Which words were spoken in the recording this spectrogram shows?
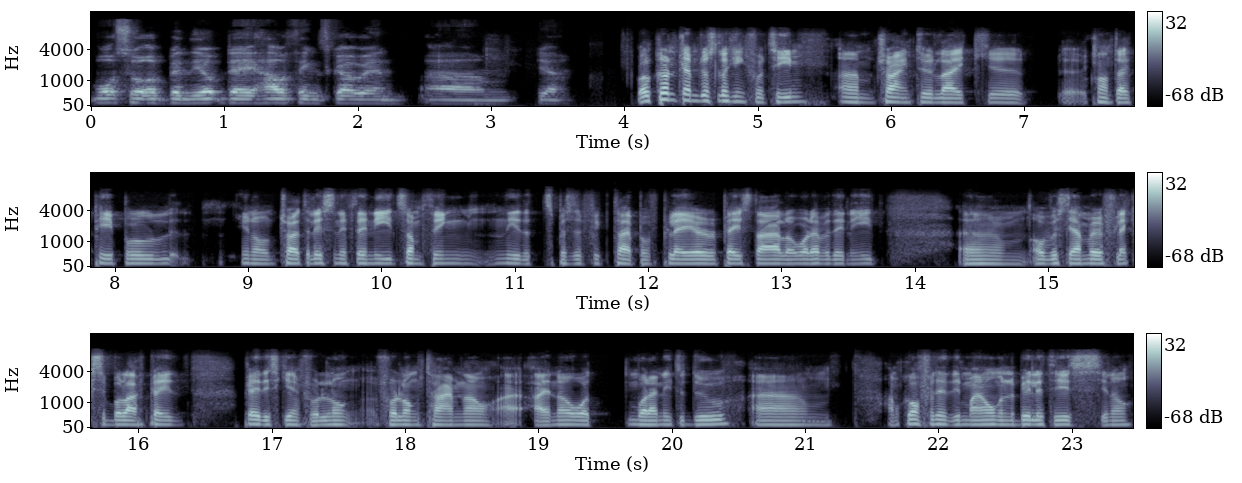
what sort of been the update? How are things going? Um, yeah. Well, currently I'm just looking for a team. I'm trying to like uh, uh, contact people. You know, try to listen if they need something, need a specific type of player, play style, or whatever they need. Um, obviously, I'm very flexible. I've played played this game for a long for a long time now. I, I know what what I need to do. Um, I'm confident in my own abilities. You know,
